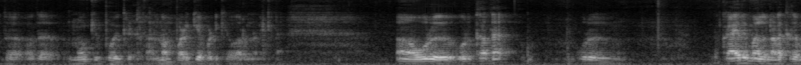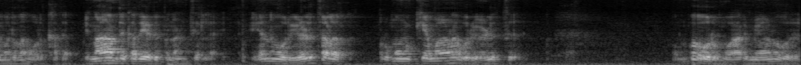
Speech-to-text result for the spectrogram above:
அதை அதை நோக்கி போய்கிட்டு இருக்கேன் இன்னும் படிக்க படிக்க வரும்னு நினைக்கிறேன். ஒரு ஒரு கதை ஒரு கயிறு மேலே நடக்கிற மாதிரி தான் ஒரு கதை. நான் அந்த கதை எடுப்பேன்னு தெரியல. ஏன்னா ஒரு எழுத்தாளர் ரொம்ப முக்கியமான ஒரு எழுத்து. ரொம்ப ஒரு அருமையான ஒரு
